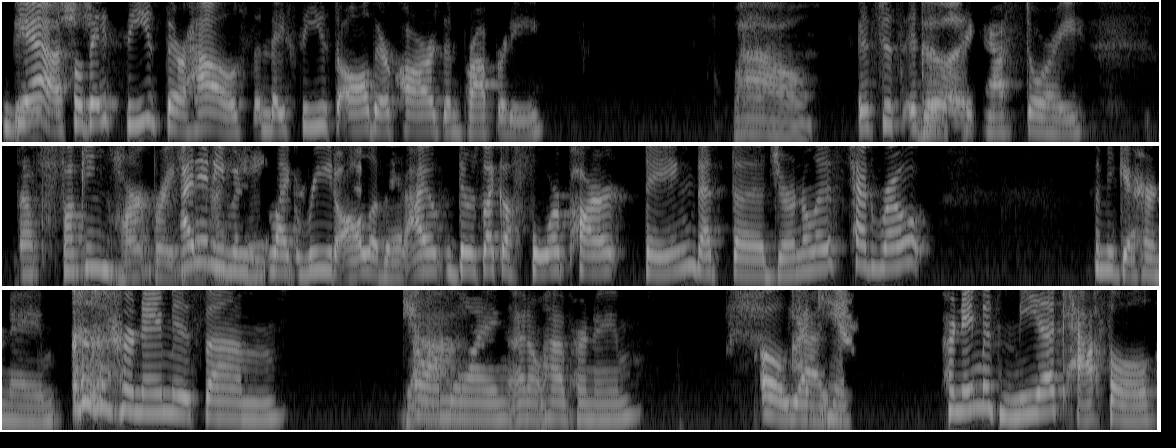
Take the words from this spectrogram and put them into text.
yeah so they seized their house and they seized all their cars and property wow, it's just it's Good. a sick ass story that's fucking heartbreaking. i didn't even hate- like read all of it i there's like a four part thing that the journalist had wrote let me get her name her name is um oh i'm lying i don't have her name oh yeah I can't. Her name is Mia Cathell.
